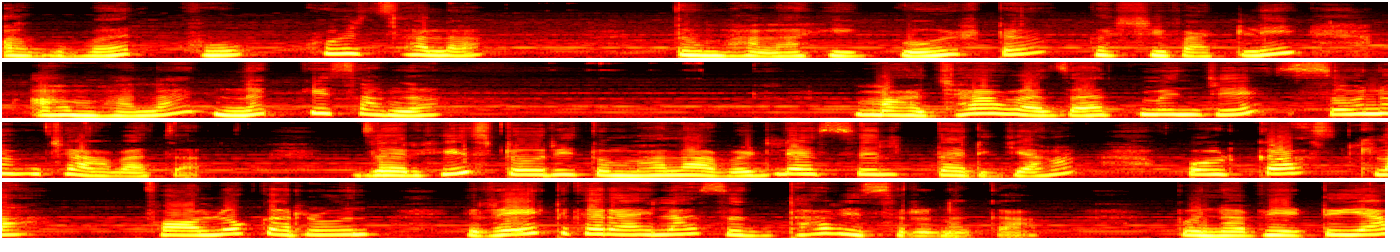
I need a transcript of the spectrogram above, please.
अकबर खूप खुश झाला. तुम्हाला ही गोष्ट कशी वाटली आम्हाला नक्की सांगा. माझ्या आवाजात म्हणजे सोनमच्या आवाजात. जर ही स्टोरी तुम्हाला आवडली असेल तर या पॉडकास्टला फॉलो करून रेट करायला सुद्धा विसरू नका. पुन्हा भेटूया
